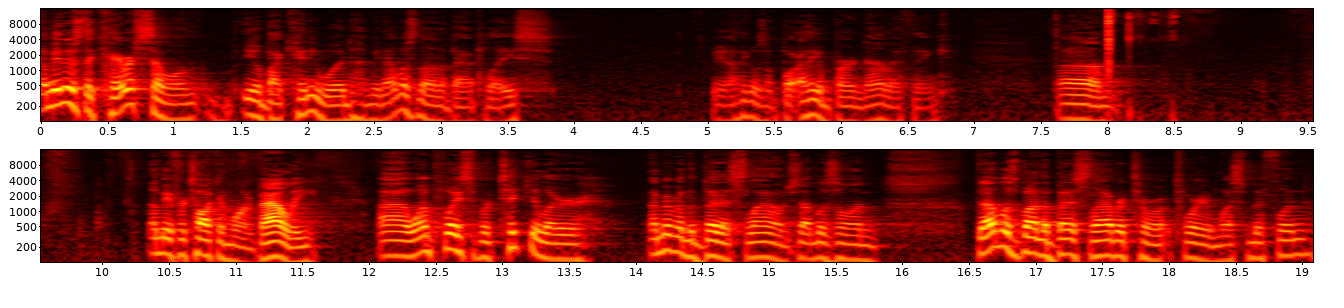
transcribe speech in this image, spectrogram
I mean, there's the Carousel on, you know, by Kennywood. I mean, that was not a bad place. I mean, I think it was a bar. I think it burned down. I think. Um, I mean, if we're talking Mon Valley, uh, one place in particular, I remember the Bettis Lounge. That was on. That was by the Bettis Laboratory in West Mifflin,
